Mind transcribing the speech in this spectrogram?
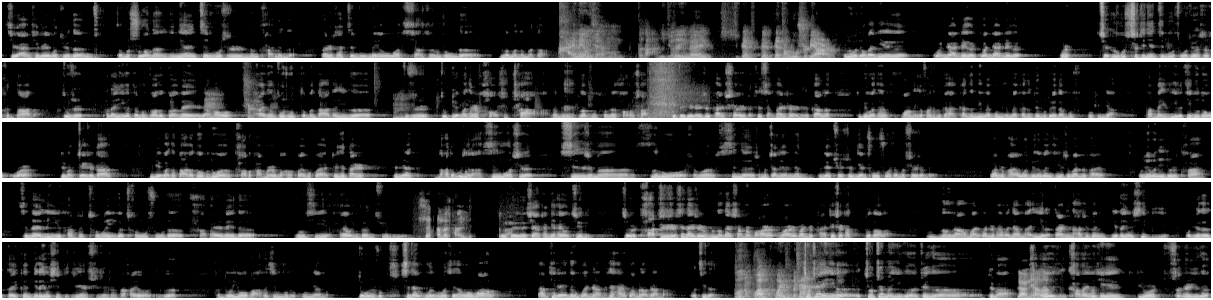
其实 MTJ 我觉得怎么说呢，一年进步是能看见的，但是它进步没有我想象中的那么那么大。还没有想象中的大，你觉得应该变变变成炉石第二了？我就问你，观战这个观战这个不是。这炉石今年进步，我觉得是很大的，就是它在一个这么高的段位，然后他还能做出这么大的一个，就是就别管他是好是差，咱不咱不分论好和差，就这些人是干事儿的，是想干事儿的，他干了就别管他往哪个方向干，干的明白不明白，干的对不对，咱不不评价，他每一个季度都有活儿，对吧？这是大家，你别管他 bug 多不多，卡不卡门，网坏不坏，这些，但是人家拿东西了，新模式。新什么思路，什么新的什么战略，人家人家确实年初说什么是什么呀。万智牌，我觉得问题是万智牌，我觉得问题就是它现在离它是成为一个成熟的卡牌类的游戏还有一段距离。线上的产品，对对对，线上产品还有距离，就是它只是现在是能在上面玩玩万智牌，这事儿它做到了，能让玩万智牌玩家满意了。但是你拿去跟别的游戏比。我觉得在跟别的游戏比这件事情上，它还有一个很多优化和进步的空间嘛。就我就说，现在我我现在我忘了，MTJ 能观战吗？现在还是观不了战吧？我记得不能关关什么战？就这一个，就这么一个这个，对吧？两年了。卡牌游戏，卡牌游戏，比如算是一个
